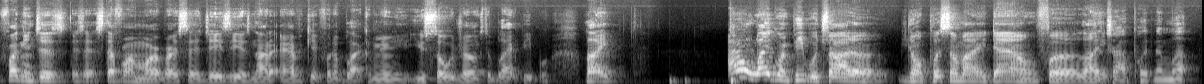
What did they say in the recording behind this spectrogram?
fucking just it said Stephon Marbury says Jay Z is not an advocate for the black community. You sold drugs to black people. Like I don't like when people try to you know put somebody down for like Try putting them up.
